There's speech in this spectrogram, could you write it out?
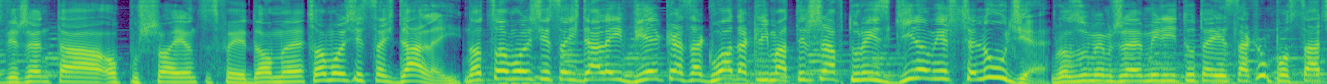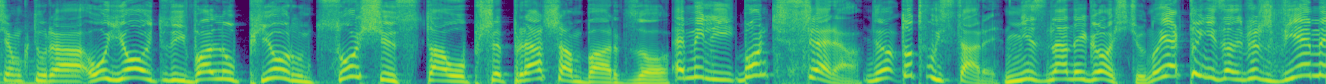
zwierzęta opuszczające swoje domy. Co może się stać dalej? No co może się stać dalej? Wielka zagłada klimatyczna, w której zginą jeszcze ludzie. Rozumiem, że Emily tutaj jest taką postacią, która... Ojoj, tutaj walnął piorun. Co się stało? Przepraszam bardzo. Emily, bądź szczera. No, to twój stary. Nieznany gościu. No jak to nieznany? Przecież wiemy,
